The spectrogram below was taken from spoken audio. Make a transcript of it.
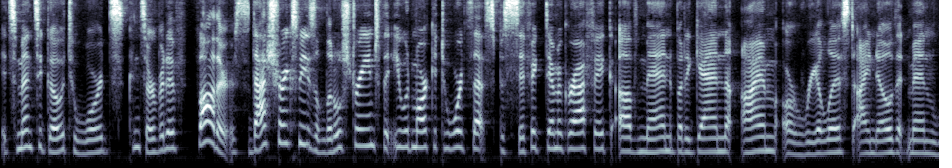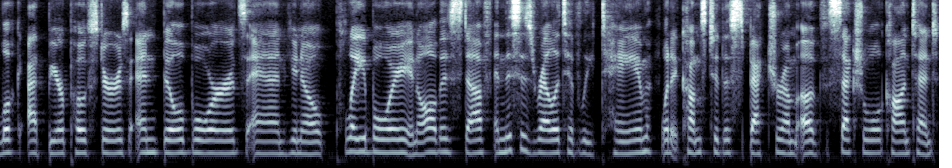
it's meant to go towards conservative fathers. That strikes me as a little strange that you would market towards that specific demographic of men. But again, I'm a realist. I know that men look at beer posters and billboards and, you know, Playboy and all this stuff. And this is relatively tame when it comes to the spectrum of sexual content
